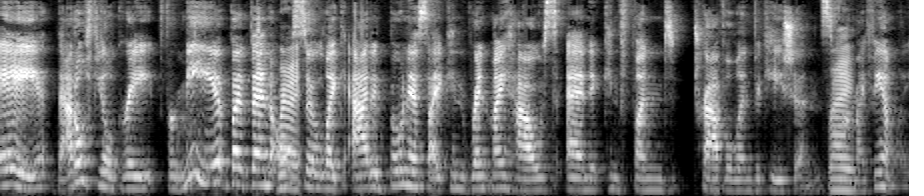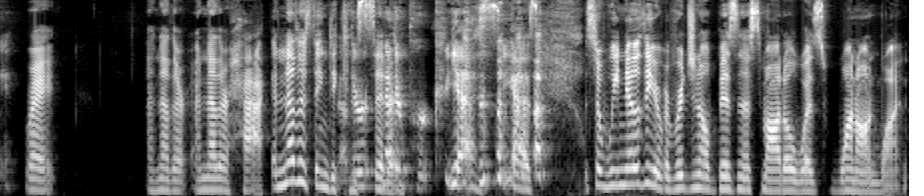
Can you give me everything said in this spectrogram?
A, that'll feel great for me. But then Right. also, like, added bonus, I can rent my house and it can fund travel and vacations Right. for my family. right. Another another hack. Another thing to Another, consider. another perk. yes, yes. So we know the original business model was one on one.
